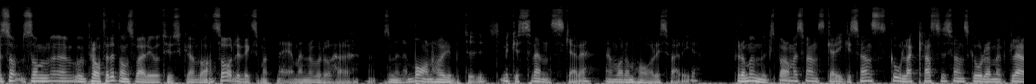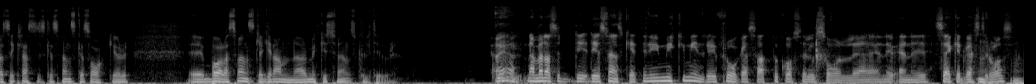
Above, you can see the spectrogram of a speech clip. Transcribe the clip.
som, som, eh, vi pratade lite om Sverige och Tyskland och han sa det liksom att nej men vadå här. Alltså mina barn har ju betydligt mycket svenskare än vad de har i Sverige. För de umgicks bara med svenskar, gick i svensk skola, klassisk svensk skola, men fick lära sig klassiska svenska saker. Eh, bara svenska grannar, mycket svensk kultur. Ja, ja. Nej, men alltså, det, det svenskheten är ju mycket mindre ifrågasatt på Costa del Sol eh, än, än i säkert Västerås. Mm,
